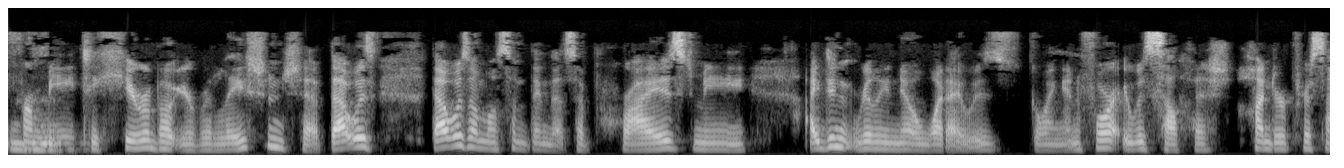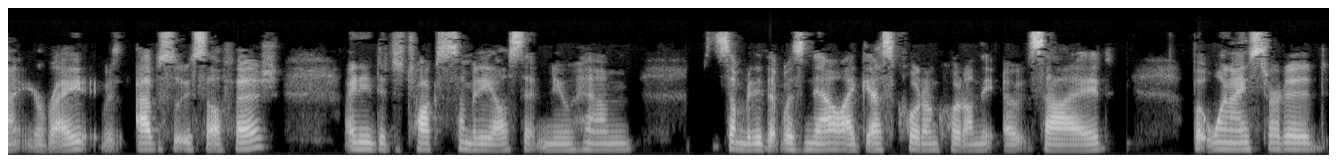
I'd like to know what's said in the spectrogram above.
for mm-hmm. me to hear about your relationship. That was that was almost something that surprised me. I didn't really know what I was going in for. It was selfish. 100% you're right. It was absolutely selfish. I needed to talk to somebody else that knew him, somebody that was now I guess quote unquote on the outside. But when I started,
